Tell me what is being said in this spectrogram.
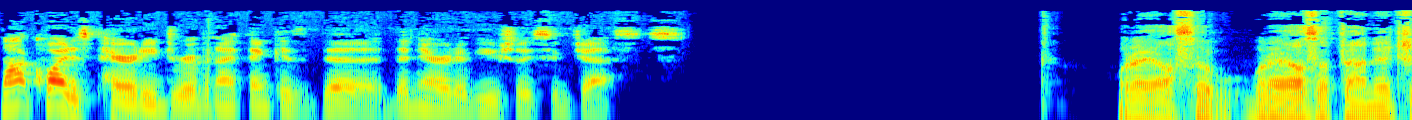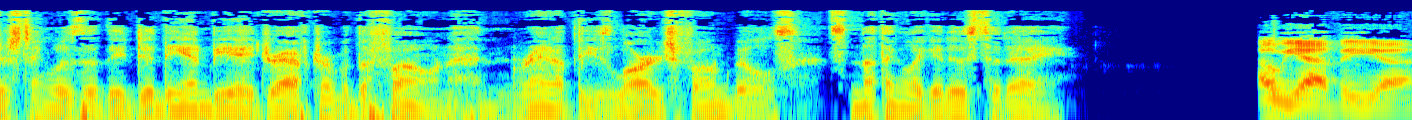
not quite as parity driven, I think, as the, the narrative usually suggests. What I also what I also found interesting was that they did the NBA draft over the phone and ran up these large phone bills. It's nothing like it is today. Oh yeah, the uh,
